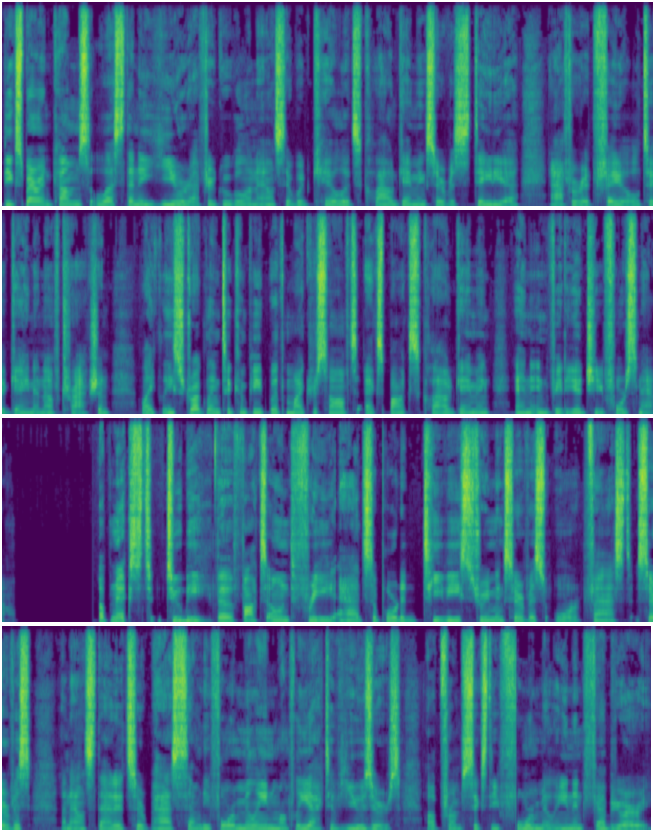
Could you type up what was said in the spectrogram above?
The experiment comes less than a year after Google announced it would kill its cloud gaming service Stadia after it failed to gain enough traction, likely struggling to compete with Microsoft's Xbox Cloud Gaming and Nvidia GeForce Now. Up next, Tubi, the Fox owned free ad supported TV streaming service, or FAST service, announced that it surpassed 74 million monthly active users, up from 64 million in February.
